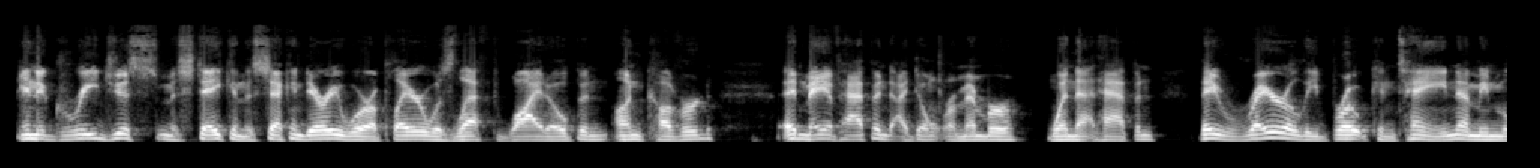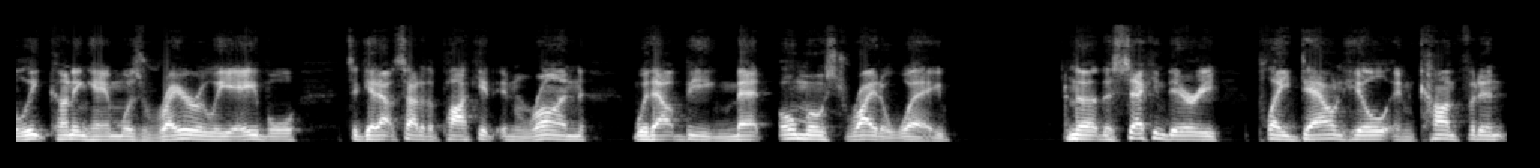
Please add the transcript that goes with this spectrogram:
an egregious mistake in the secondary where a player was left wide open, uncovered. It may have happened. I don't remember when that happened. They rarely broke contain. I mean, Malik Cunningham was rarely able to get outside of the pocket and run without being met almost right away. The, the secondary played downhill and confident.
